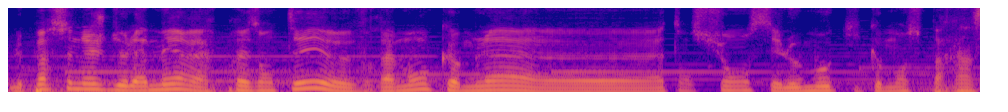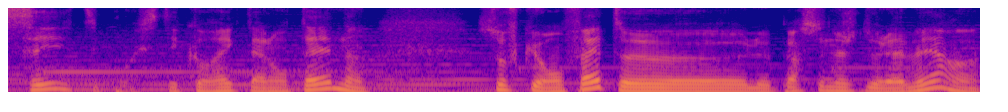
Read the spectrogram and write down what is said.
le personnage de la mère est représenté euh, vraiment comme là. euh, attention, c'est le mot qui commence par un C, pour rester correct à l'antenne. Sauf que en fait, le personnage de la mère,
